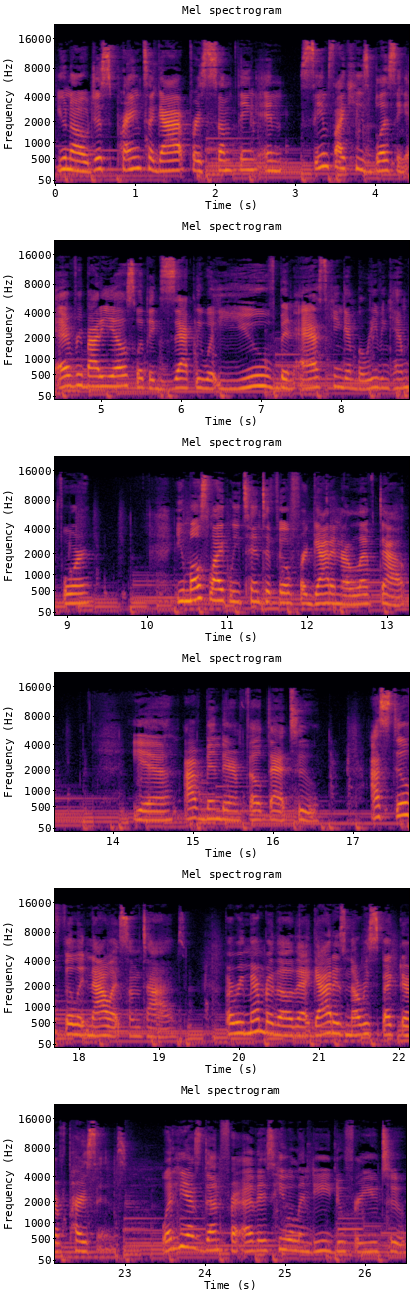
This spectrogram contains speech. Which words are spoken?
you know, just praying to God for something and seems like He's blessing everybody else with exactly what you've been asking and believing Him for? You most likely tend to feel forgotten or left out. Yeah, I've been there and felt that too. I still feel it now at some times. But remember though that God is no respecter of persons. What he has done for others, he will indeed do for you too.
